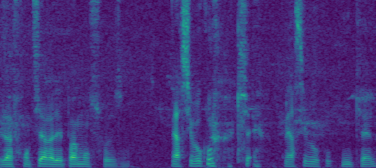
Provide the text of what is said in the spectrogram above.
la frontière, elle n'est pas monstrueuse. Merci beaucoup. Merci beaucoup. Nickel.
